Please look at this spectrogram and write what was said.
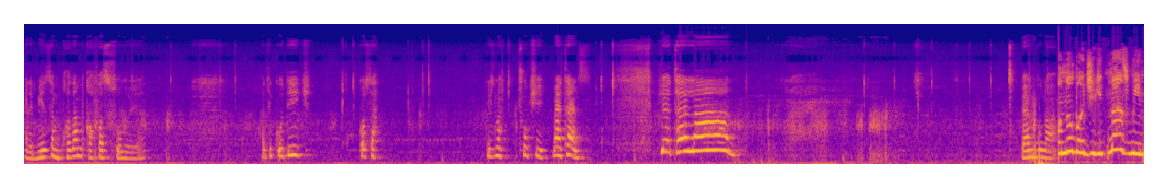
Yani bir insan bu kadar mı kafası oluyor ya? Hadi Godik Costa. Griezmann çok iyi. Mertens. Yeter lan! Ben buna Ana bacı gitmez miyim?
